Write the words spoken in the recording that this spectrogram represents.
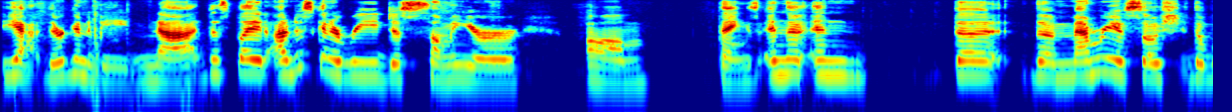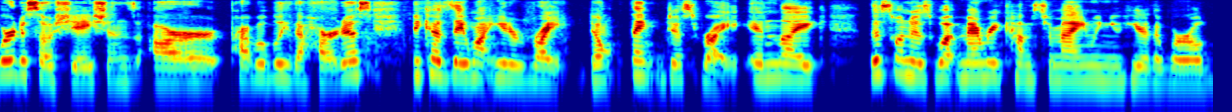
yeah, they're going to be not displayed. I'm just going to read just some of your um things. And the and the the memory associ the word associations are probably the hardest because they want you to write. Don't think, just write. And like this one is what memory comes to mind when you hear the word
